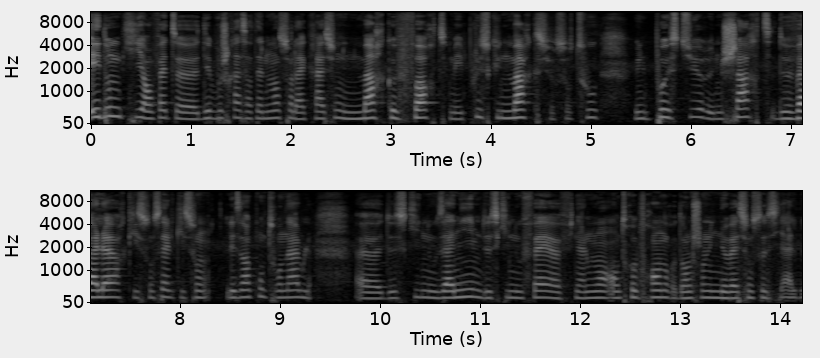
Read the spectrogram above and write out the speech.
et donc qui en fait euh, débouchera certainement sur la création d'une marque forte, mais plus qu'une marque, sur surtout une posture, une charte de valeurs qui sont celles qui sont les incontournables euh, de ce qui nous anime, de ce qui nous fait finalement entreprendre dans le champ de l'innovation sociale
